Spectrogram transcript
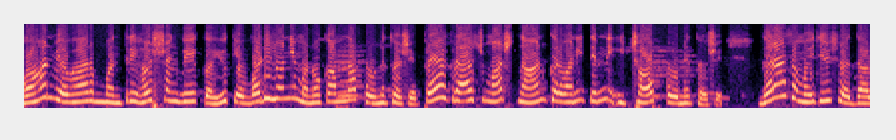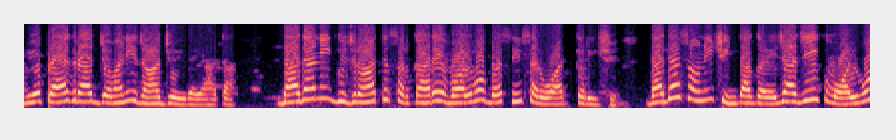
વાહન વ્યવહાર મંત્રી હર્ષ સંઘવીએ કહ્યું કે વડીલોની મનોકામના પૂર્ણ થશે. પ્રયાગરાજમાં સ્નાન કરવાની તેમની ઈચ્છાઓ પૂર્ણ થશે. ઘણા સમયથી શ્રદ્ધાળુઓ પ્રયાગરાજ જવાની રાહ જોઈ રહ્યા હતા. દાદાની ગુજરાત સરકારે વોલ્વો બસની શરૂઆત કરી છે. દાદા સૌની ચિંતા કરે છે. આજે એક વોલ્વો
